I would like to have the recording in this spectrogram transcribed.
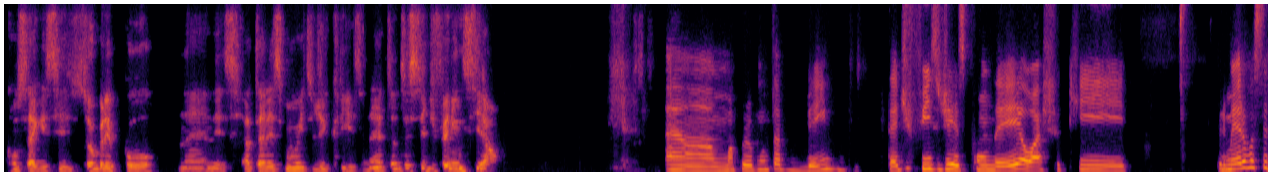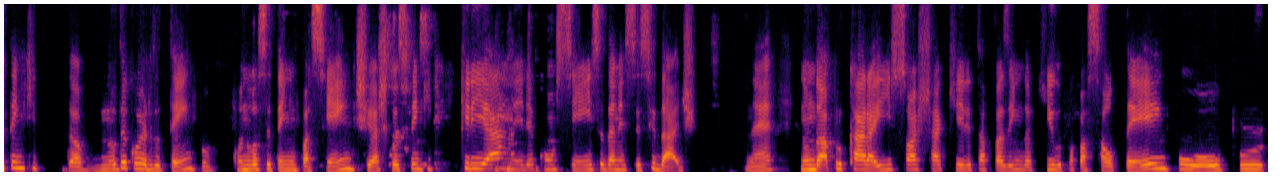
consegue se sobrepor, né, nesse, até nesse momento de crise, né? Tanto esse diferencial. Ah, uma pergunta bem até difícil de responder. Eu acho que primeiro você tem que no decorrer do tempo, quando você tem um paciente, acho que você tem que criar nele a consciência da necessidade, né? Não dá para o cara aí só achar que ele está fazendo aquilo para passar o tempo ou por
